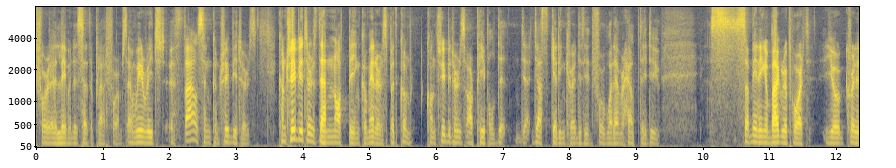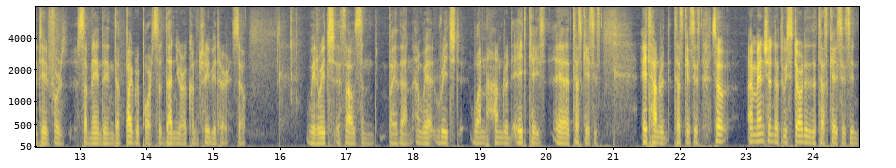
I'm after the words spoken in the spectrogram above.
for a limited set of platforms. And we reached a thousand contributors. Contributors then not being committers but contributors are people just getting credited for whatever help they do. S submitting a bug report you're credited for submitting the bug report so then you're a contributor. So we reached a thousand by then and we reached 108 case uh, test cases 800 test cases. So I mentioned that we started the test cases in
